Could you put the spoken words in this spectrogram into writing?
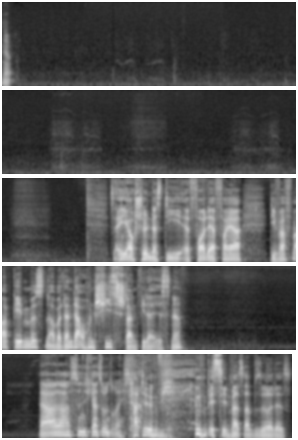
Ja. Ist eigentlich auch schön, dass die äh, vor der Feier die Waffen abgeben müssen, aber dann da auch ein Schießstand wieder ist, ne? Ja, da hast du nicht ganz unrecht. Hatte irgendwie ein bisschen was Absurdes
